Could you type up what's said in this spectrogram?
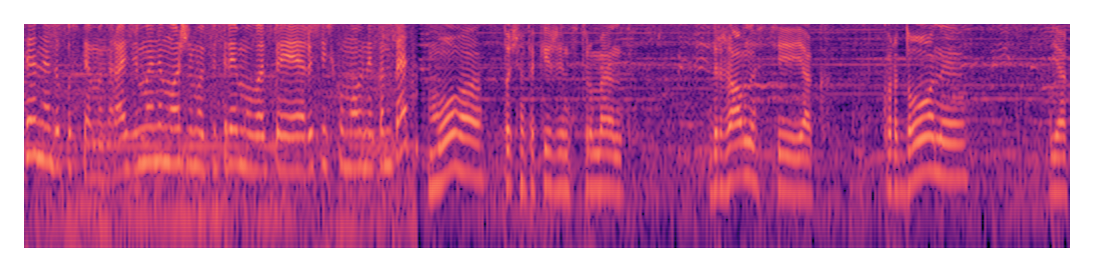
Це недопустимо наразі. Ми не можемо підтримувати російськомовний контент. Мова точно такий же інструмент державності, як кордони, як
